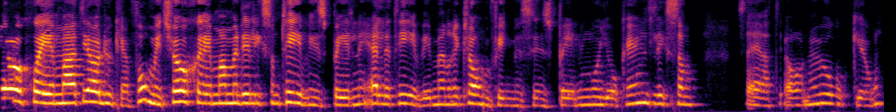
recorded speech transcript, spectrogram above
Körschemat, ja du kan få mitt körschema men det är liksom tv-inspelning, eller tv, men reklamfilmsinspelning och jag kan ju inte liksom säga att ja nu åker jag.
